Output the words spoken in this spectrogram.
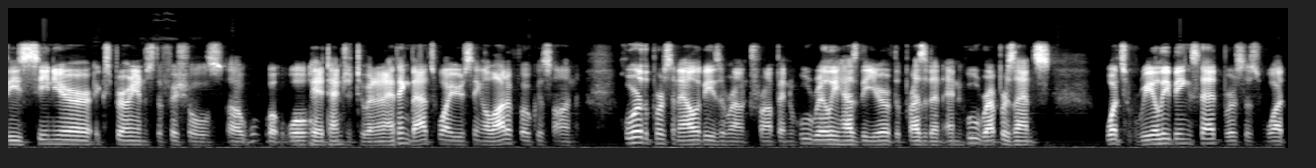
these senior experienced officials uh, will, will, pay attention to it. And I think that's why you're seeing a lot of focus on who are the personalities around Trump and who really has the ear of the president and who represents what's really being said versus what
